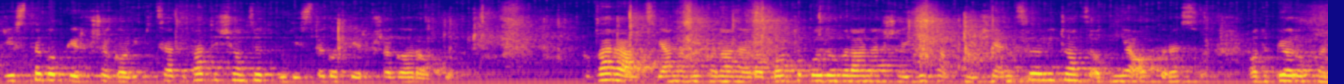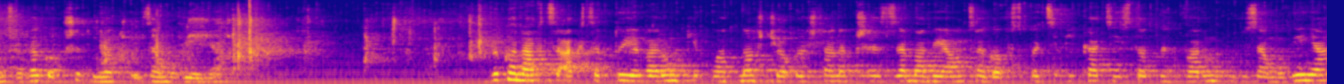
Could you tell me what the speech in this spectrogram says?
31 lipca 2021 roku. Gwarancja na wykonane roboty budowlane 60 miesięcy, licząc od dnia okresu odbioru końcowego przedmiotu zamówienia. Wykonawca akceptuje warunki płatności określone przez zamawiającego w specyfikacji istotnych warunków zamówienia,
